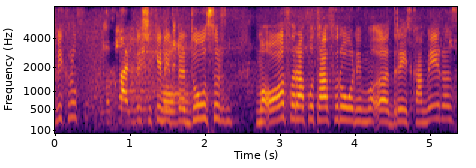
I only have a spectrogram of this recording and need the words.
Mikrofonin që keni të vendosur, më afër apo të afroheni drejt kamerës?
